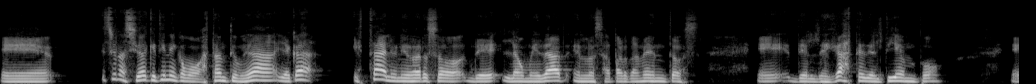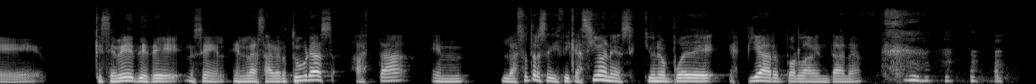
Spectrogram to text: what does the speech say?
Eh, es una ciudad que tiene como bastante humedad y acá está el universo de la humedad en los apartamentos, eh, del desgaste del tiempo, eh, que se ve desde, no sé, en las aberturas hasta en las otras edificaciones que uno puede espiar por la ventana.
